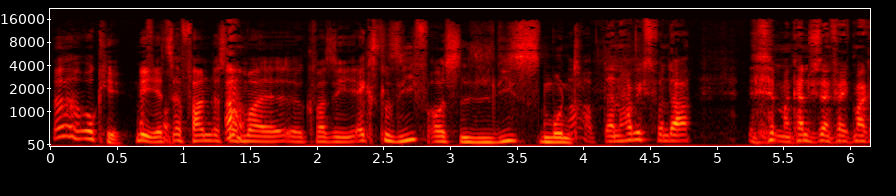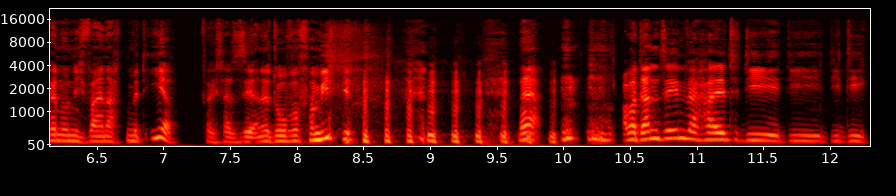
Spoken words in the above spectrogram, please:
Ah, okay. Nee, jetzt erfahren wir es ah. nochmal äh, quasi exklusiv aus Lies Mund. Ah, dann habe ich es von da. Man kann nicht sagen, vielleicht mag er nur nicht Weihnachten mit ihr. Vielleicht hat sie eine doofe Familie. naja, aber dann sehen wir halt die, die, die, die,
